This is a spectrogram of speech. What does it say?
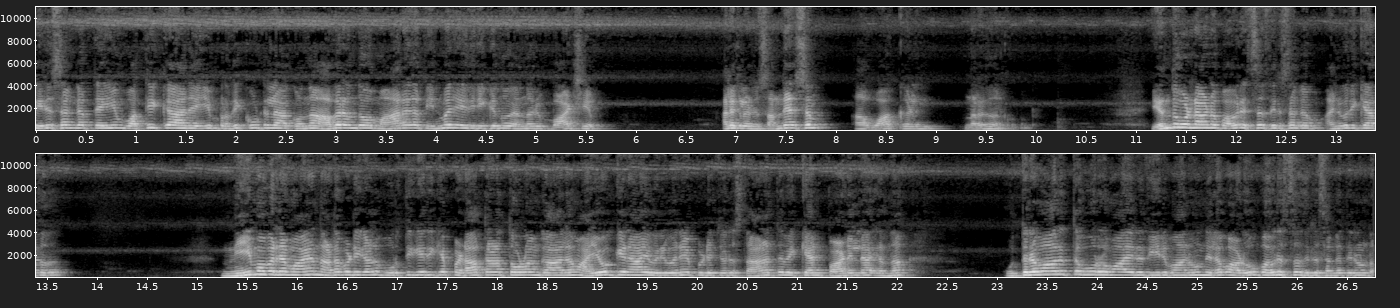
തിരുസംഘത്തെയും വത്തിക്കാനെയും പ്രതിക്കൂട്ടിലാക്കുന്ന അവരെന്തോ മാരക തിന്മ ചെയ്തിരിക്കുന്നു എന്നൊരു ഭാഷ്യം അല്ലെങ്കിൽ ഒരു സന്ദേശം ആ വാക്കുകളിൽ നിറഞ്ഞു നിൽക്കുന്നുണ്ട്. എന്തുകൊണ്ടാണ് പൗരസ്ത്യ തിരുസംഘം അനുവദിക്കാത്തത്? നിയമപരമായ നടപടികൾ പൂർത്തീകരിക്കപ്പെടാത്തിടത്തോളം കാലം അയോഗ്യനായ ഒരുവനെ പിടിച്ചൊരു സ്ഥാനത്ത് വയ്ക്കാൻ പാടില്ല എന്ന ഉത്തരവാദിത്വപൂർവമായൊരു തീരുമാനവും നിലപാടവും പൗരസ്ത്യ സംഘത്തിനുണ്ട്.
